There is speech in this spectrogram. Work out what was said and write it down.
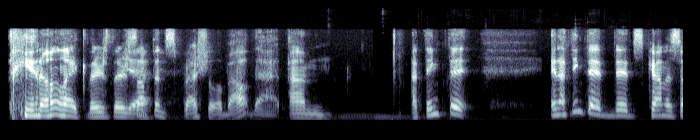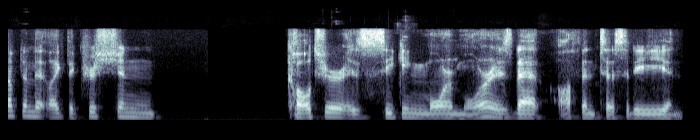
You know, like there's there's Yeah. something special about that. Um, I think that, and I think that that's kind of something that like the Christian culture is seeking more and more is that authenticity and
